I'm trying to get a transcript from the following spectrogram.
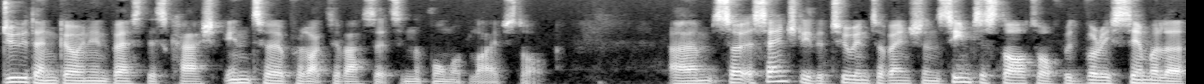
do then go and invest this cash into productive assets in the form of livestock. Um, so essentially, the two interventions seem to start off with very similar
